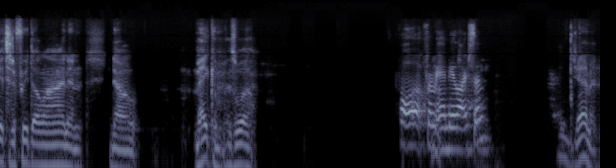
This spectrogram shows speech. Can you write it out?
get to the free throw line and you know make them as well. Follow up from Andy Larsen. Jamming.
